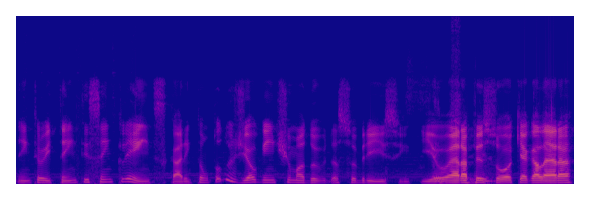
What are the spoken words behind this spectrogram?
entre 80 e 100 clientes, cara. Então todo dia alguém tinha uma dúvida sobre isso. E eu era a pessoa que a galera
